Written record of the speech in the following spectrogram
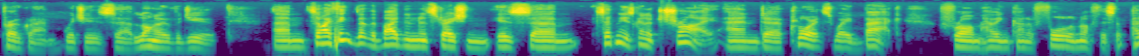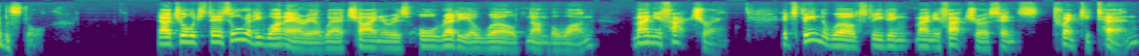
program, which is uh, long overdue. Um, so I think that the Biden administration is um, certainly is going to try and uh, claw its way back from having kind of fallen off this pedestal. Now, George, there's already one area where China is already a world number one manufacturing. It's been the world's leading manufacturer since 2010.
